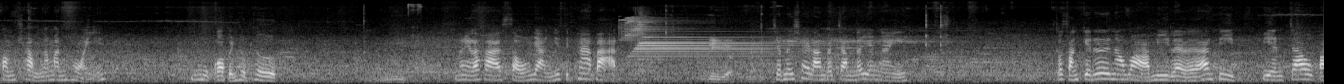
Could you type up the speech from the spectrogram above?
ความฉ่ำน้ำมันหอย หมูกรอบเป็นเทิบอืมๆในราคา 2 อย่าง 25 บาท ดีอะ จะไม่ใช่ร้านประจำได้ยังไงก็สังเกตได้เลยนะว่ามีหลายๆร้านตีเปลี่ยนเจ้าไป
